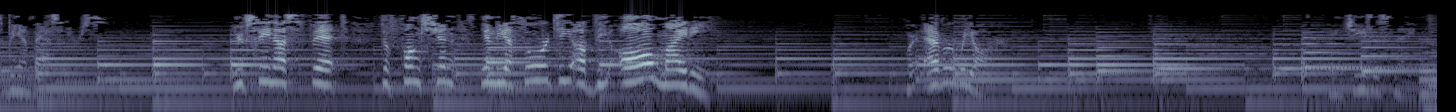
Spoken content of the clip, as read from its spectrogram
to be ambassadors. You've seen us fit to function in the authority of the Almighty wherever we are. In Jesus' name.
